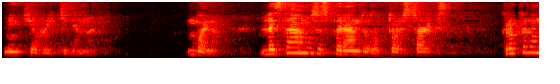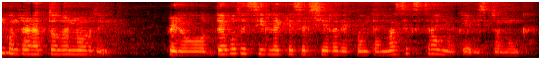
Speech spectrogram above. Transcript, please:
mintió Ricky de nuevo. Bueno, le estábamos esperando, doctor Starks. Creo que lo encontrará todo en orden, pero debo decirle que es el cierre de cuenta más extraño que he visto nunca.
